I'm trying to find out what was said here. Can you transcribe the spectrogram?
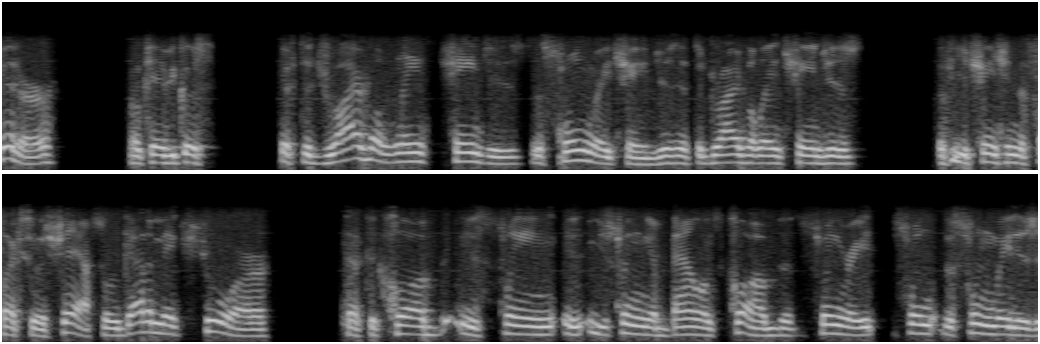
fitter, okay? Because if the driver length changes, the swing rate changes. If the driver length changes, if you're changing the flex of the shaft. So we've got to make sure that the club is swinging, you're swinging a balanced club, that the swing rate, swing, the swing weight is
